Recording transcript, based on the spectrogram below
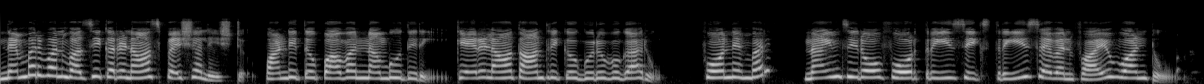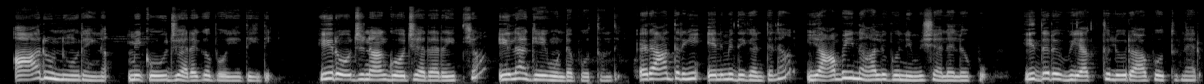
నెంబర్ వన్ వశీకరణ స్పెషలిస్ట్ పండిత్ పవన్ నంబూదిరి కేరళ తాంత్రిక గురువు గారు. Phone number nine zero four three six three seven five one two. ఆరు నూరైన మీకు జరగబోయేది ఇది. ఈ రోజున గోచర రీత్యా ఇలాగే ఉండబోతుంది. రాత్రి ఎనిమిది గంటల యాభై నాలుగు నిమిషాలలోపు ఇద్దరు వ్యక్తులు రాబోతున్నారు.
